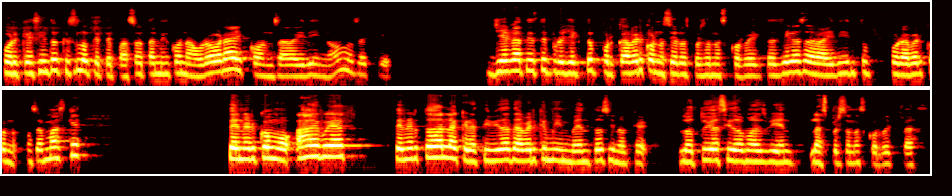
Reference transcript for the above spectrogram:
Porque siento que eso es lo que te pasó también con Aurora y con Sabaidí, ¿no? O sea que llégate a este proyecto por haber conocido a las personas correctas, llegas a Sabaidí por haber conocido, o sea, más que tener como, ay, voy a tener toda la creatividad de a ver qué me invento, sino que lo tuyo ha sido más bien las personas correctas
